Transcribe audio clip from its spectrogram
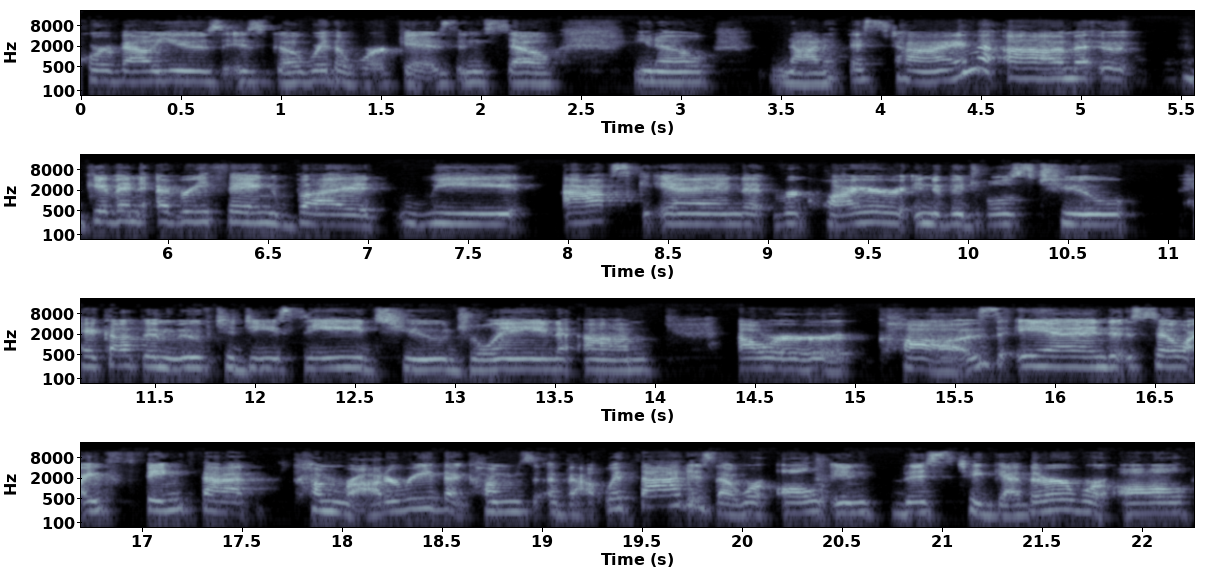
core values is go where the work is. And so, you know, not at this time. Um, given everything, but we ask and require individuals to pick up and move to DC to join um, our cause. And so I think that camaraderie that comes about with that is that we're all in this together. We're all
